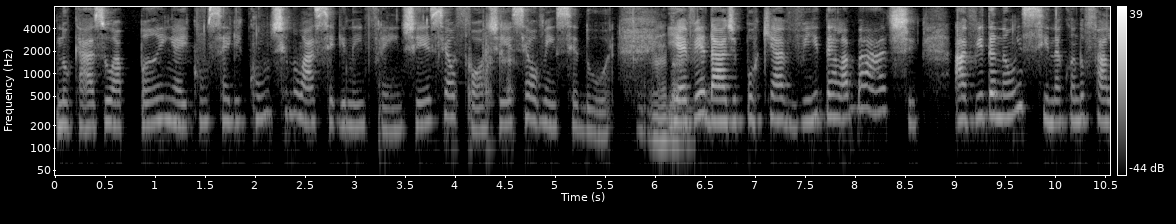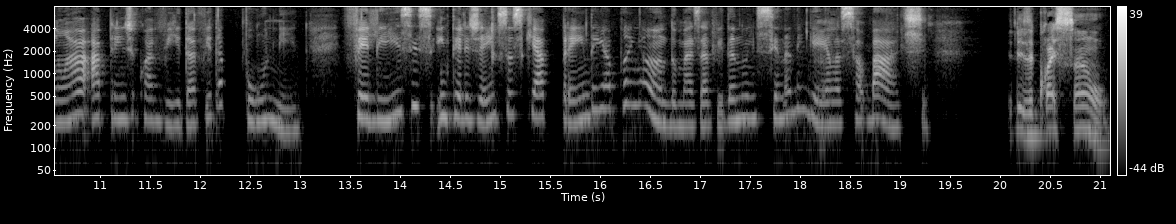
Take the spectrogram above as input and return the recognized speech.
no caso apanha e consegue continuar seguindo em frente. Esse é o forte, esse é o vencedor. Verdade. E é verdade porque a vida ela bate. A vida não ensina quando falam ah, aprende com a vida, a vida pune felizes, inteligentes os que aprendem apanhando, mas a vida não ensina ninguém, ela só bate. Elisa, quais são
